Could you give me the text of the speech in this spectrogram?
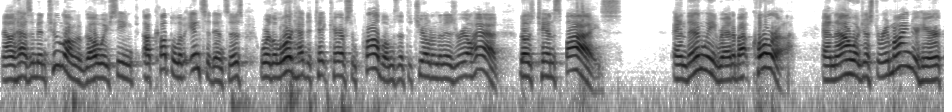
Now, it hasn't been too long ago, we've seen a couple of incidences where the Lord had to take care of some problems that the children of Israel had. Those ten spies. And then we read about Korah. And now we're just a reminder here,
